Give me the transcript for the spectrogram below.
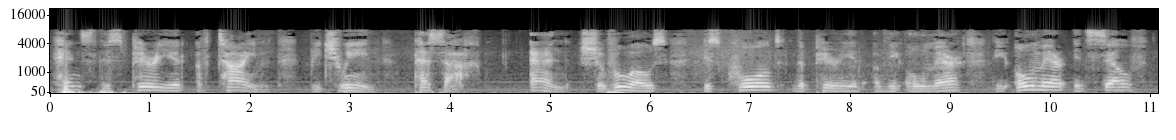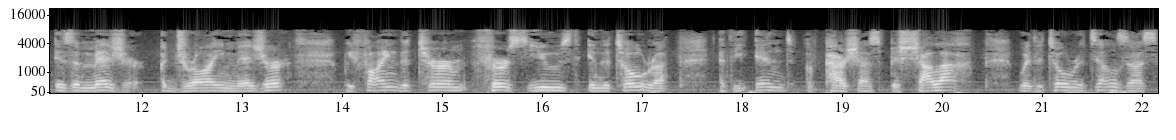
Hence this period of time between Pesach and Shavuos is called the period of the Omer. The Omer itself is a measure, a dry measure. We find the term first used in the Torah at the end of Parshas Beshalach, where the Torah tells us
